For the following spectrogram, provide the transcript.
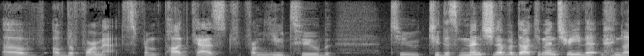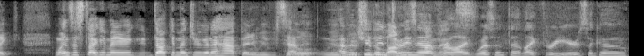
of of the formats from podcast from youtube to to this mention of a documentary that like when's this documentary documentary going to happen We've seen haven't, we've haven't you received a been doing that comments for like? Wasn't that like three years ago?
